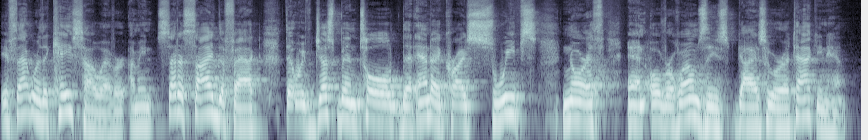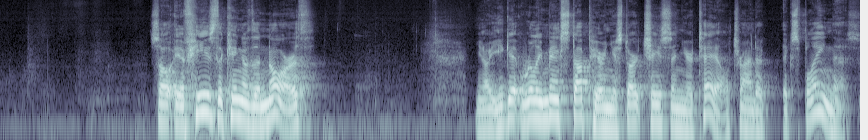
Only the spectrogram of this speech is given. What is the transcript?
If that were the case, however, I mean, set aside the fact that we've just been told that Antichrist sweeps north and overwhelms these guys who are attacking him. So if he's the king of the north, you know, you get really mixed up here and you start chasing your tail trying to explain this.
